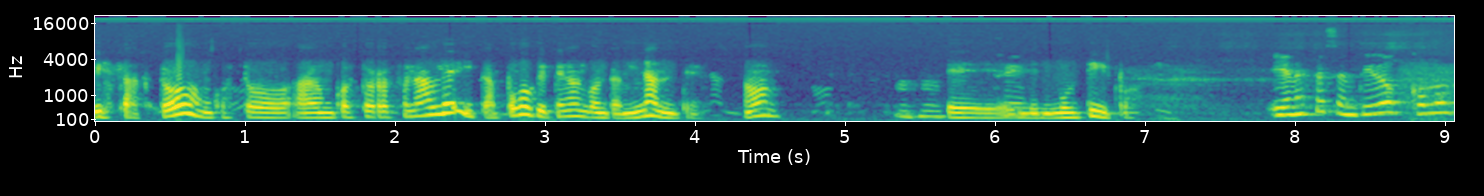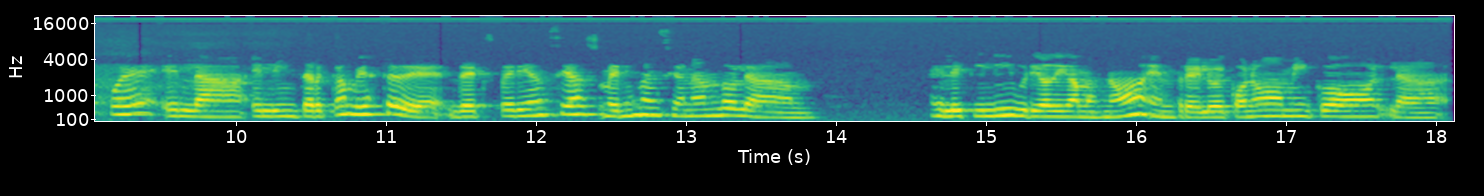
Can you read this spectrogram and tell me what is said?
exacto, a un costo, a un costo razonable y tampoco que tengan contaminantes, ¿no? Eh, de ningún tipo. Y en este sentido, ¿cómo fue el, el intercambio este de, de experiencias? Venís mencionando la, el equilibrio, digamos, ¿no? Entre lo económico, la,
